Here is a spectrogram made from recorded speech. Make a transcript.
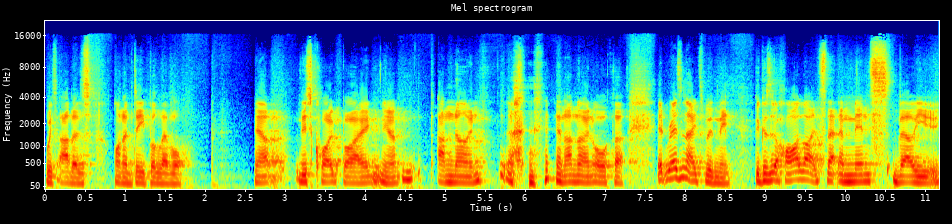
with others on a deeper level. Now, this quote by you know unknown, an unknown author, it resonates with me because it highlights that immense value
